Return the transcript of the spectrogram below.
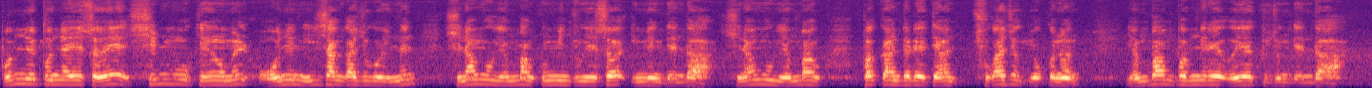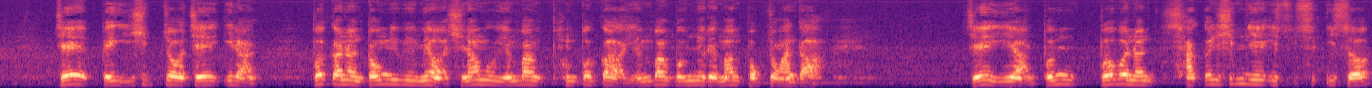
법률 분야에서의 실무 경험을 5년 이상 가지고 있는 신한국 연방 국민 중에서 임명된다. 신한국 연방 법관들에 대한 추가적 요건은 연방 법률에 의해 규정된다. 제120조 제1항 법관은 독립이며 신한국 연방 헌법과 연방 법률에만 복종한다. 제2항 법, 법원은 사건 심리에 있- 있어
